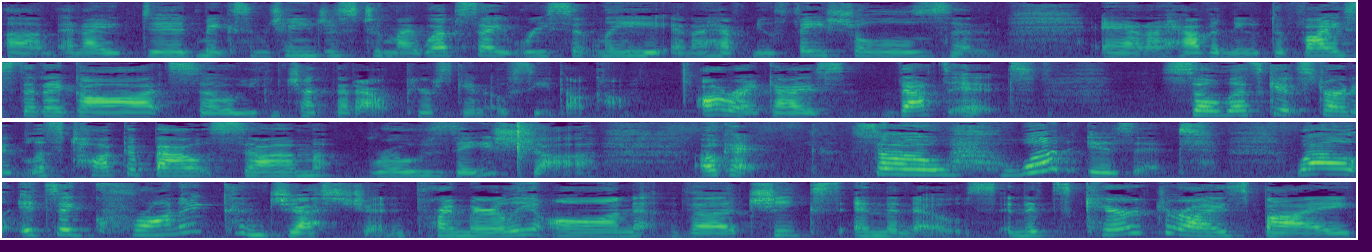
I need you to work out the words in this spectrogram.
Um, and I did make some changes to my website recently, and I have new facials and and I have a new device that I got, so you can check that out. PureSkinOC.com. All right, guys, that's it. So let's get started. Let's talk about some rosacea. Okay, so what is it? Well, it's a chronic congestion primarily on the cheeks and the nose, and it's characterized by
